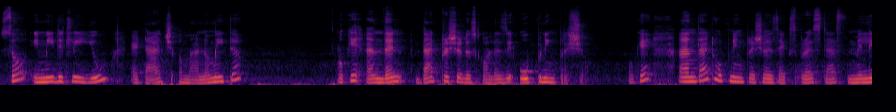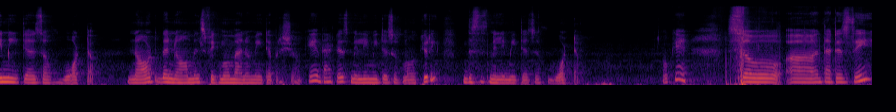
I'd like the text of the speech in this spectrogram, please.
So immediately you attach a manometer okay? And then that pressure is called as the opening pressure okay? And that opening pressure is expressed as millimeters of water not the normal sphygmomanometer pressure okay? That is millimeters of mercury. This is millimeters of water okay? So uh, that is the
